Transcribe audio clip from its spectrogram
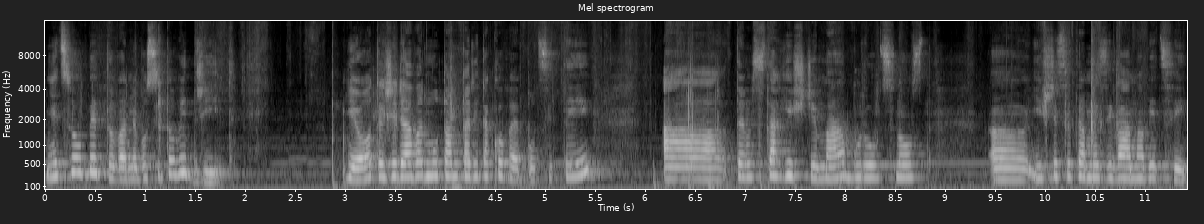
něco obětovat nebo si to vydřít. Jo, takže dávat mu tam tady takové pocity a ten vztah ještě má budoucnost, uh, ještě se tam mezi váma věci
